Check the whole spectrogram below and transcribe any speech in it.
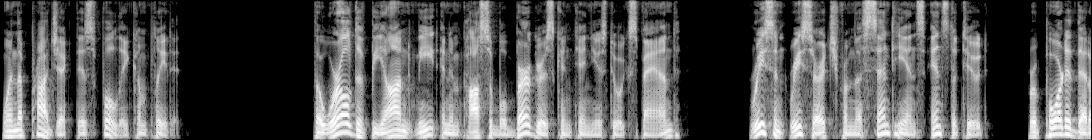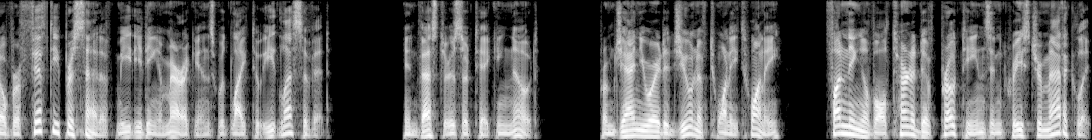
when the project is fully completed. The world of Beyond Meat and Impossible Burgers continues to expand. Recent research from the Sentience Institute reported that over 50% of meat eating Americans would like to eat less of it. Investors are taking note. From January to June of 2020, funding of alternative proteins increased dramatically,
